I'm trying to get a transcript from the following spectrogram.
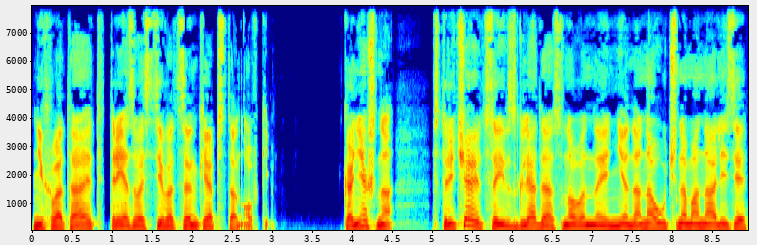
Не хватает трезвости в оценке обстановки. Конечно, встречаются и взгляды, основанные не на научном анализе,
